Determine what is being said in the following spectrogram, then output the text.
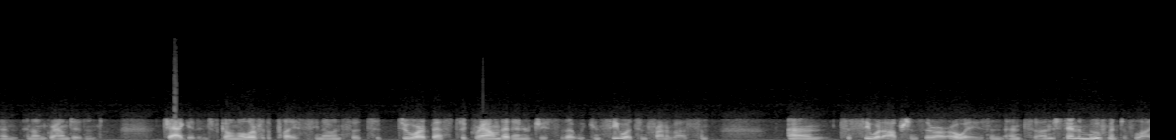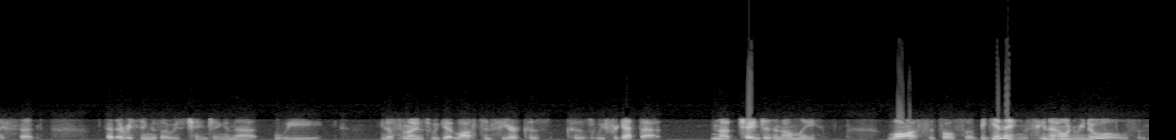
and and ungrounded and jagged and just going all over the place you know and so to do our best to ground that energy so that we can see what's in front of us and and to see what options there are always, and and to understand the movement of life that that everything is always changing, and that we, you know, sometimes we get lost in fear because because we forget that not change isn't only loss; it's also beginnings, you know, and renewals and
